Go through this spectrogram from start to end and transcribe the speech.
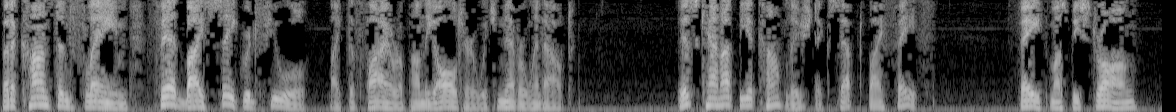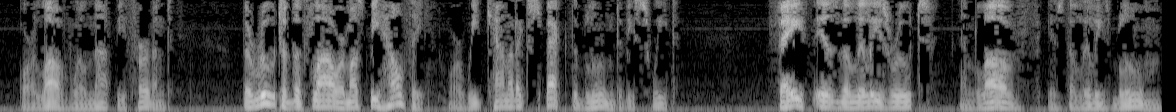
but a constant flame fed by sacred fuel, like the fire upon the altar which never went out. This cannot be accomplished except by faith. Faith must be strong, or love will not be fervent. The root of the flower must be healthy, or we cannot expect the bloom to be sweet. Faith is the lily's root, and love is the lily's bloom.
